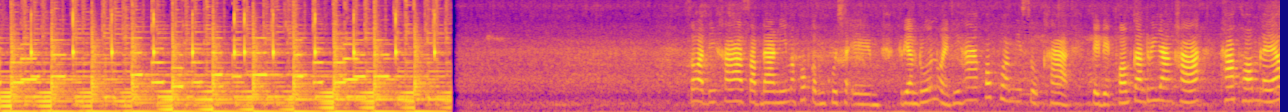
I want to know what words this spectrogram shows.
สวัสดีค่ะ สัปดาห์นี้มาพบกับคุณครูชเอม เรียนรู้หน่วยที่ 5 ครอบครัวมีสุขค่ะ เด็กๆพร้อมกันหรือยังคะ ถ้าพร้อมแล้ว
